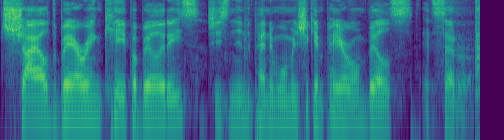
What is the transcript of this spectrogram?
childbearing capabilities. She's an independent woman. She can pay her own bills, etc. I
